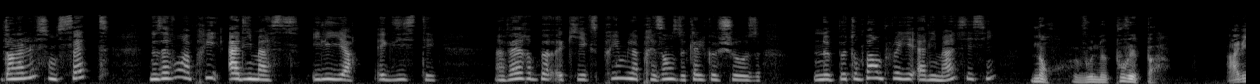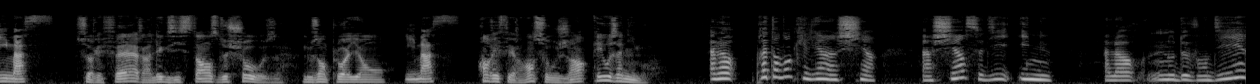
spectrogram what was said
Dans la leçon 7, nous avons appris adimas, il y a, exister, un verbe qui exprime la présence de quelque chose. Ne peut-on pas employer adimas ici? Non, vous ne pouvez pas. Adimas se réfère à l'existence de choses. Nous employons imas en référence aux gens et aux animaux. Alors, prétendons qu'il y a un chien. Un chien se dit inu. Alors nous devons dire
